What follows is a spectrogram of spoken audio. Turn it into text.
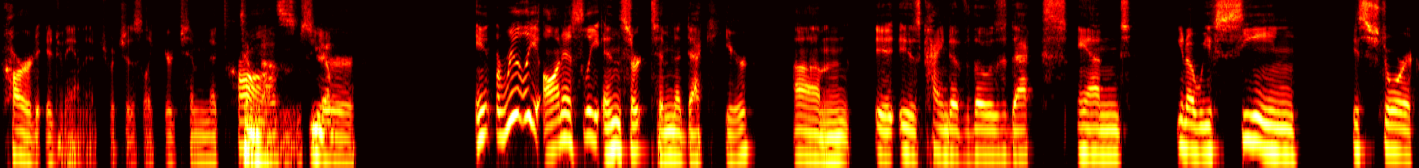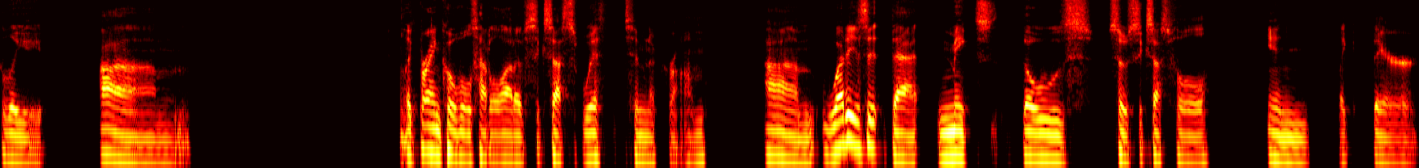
card advantage, which is like your Tymna Kraums, yep. your in, really honestly insert Tymna deck here. Um, is kind of those decks, and you know we've seen historically, um, like Brian Koval's had a lot of success with Tymna Kraum. Um, what is it that makes those so successful in like their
